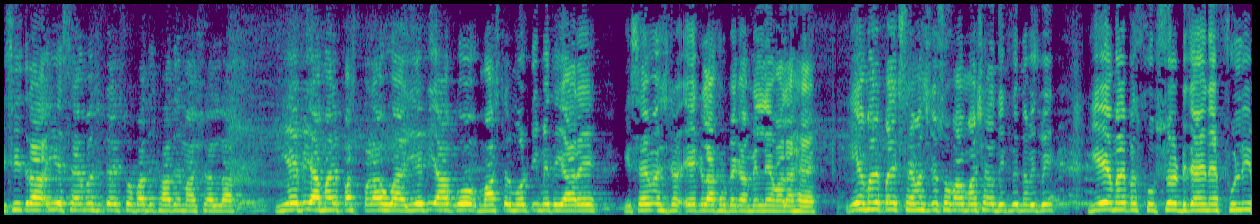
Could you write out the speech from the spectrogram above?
इसी तरह ये सेवन सीटर सोफा दिखा दे माशाल्लाह। ये भी हमारे पास पड़ा हुआ है ये भी आपको मास्टर मोल्टी में तैयार है। ये सेवन सीटर एक लाख रुपए का मिलने वाला है। ये हमारे पास एक सेवन सीटर सोफा माशाल्लाह देखते नवीद भाई। ये हमारे पास खूबसूरत डिज़ाइन है फुली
